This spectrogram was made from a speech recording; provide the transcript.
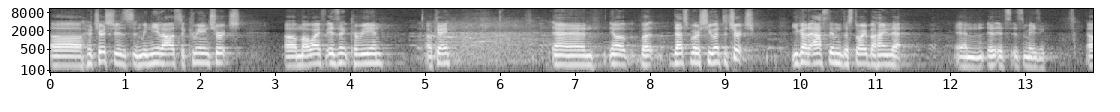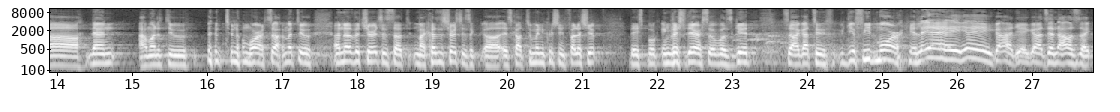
Uh, her church is in Manila. It's a Korean church. Uh, my wife isn't Korean, okay? and you know, but that's where she went to church. You got to ask them the story behind that, and it's it's amazing. Uh, then I wanted to, to know more. So I went to another church. It's a, my cousin's church. is uh, it's called Too Many Christian Fellowship. They spoke English there, so it was good. So I got to feed more. Like, yay, yay, God, yay, God. And I was like,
